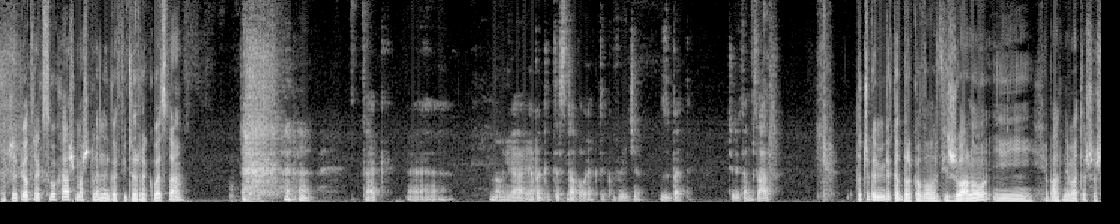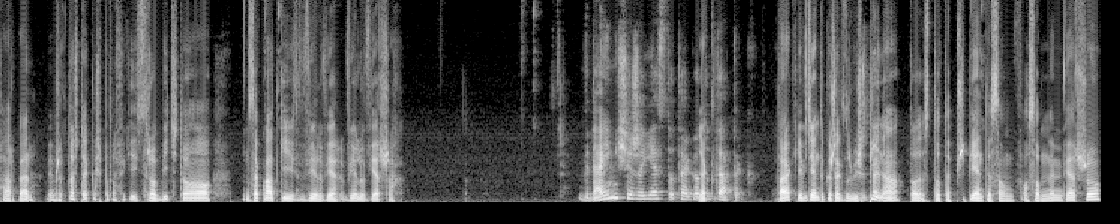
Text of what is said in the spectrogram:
Także Piotrek, słuchasz, masz kolejnego feature requesta. Tak. E, no, ja, ja będę testował, jak tylko wyjdzie z bety, czyli tam z alfy. To czego mi beka brakowało w Visualu i chyba nie ma też jeszcze Sharper. Wiem, że ktoś to jakoś potrafi kiedyś zrobić, to zakładki w wielu, wier- wielu wierszach. Wydaje mi się, że jest do tego Jak- dodatek. Tak? Ja widziałem tylko, że jak zrobisz tak. pina, to, jest, to te przypięte są w osobnym wierszu,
